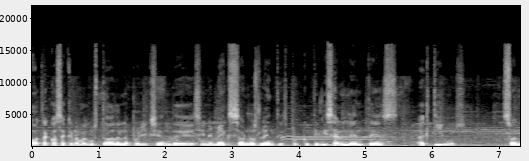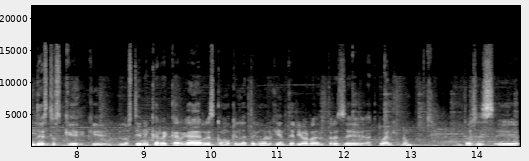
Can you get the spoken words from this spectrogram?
Otra cosa que no me gustó de la proyección de Cinemex son los lentes, porque utilizan lentes activos son de estos que, los tienen que recargar, es como que la tecnología anterior al 3D actual, ¿no? Entonces, em,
